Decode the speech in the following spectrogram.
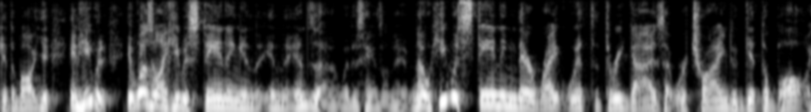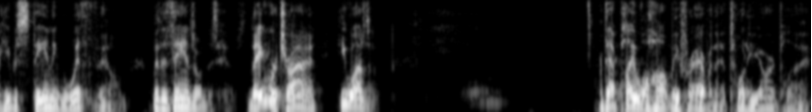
get the ball. And he would, it wasn't like he was standing in the, in the end zone with his hands on the hip. No, he was standing there right with the three guys that were trying to get the ball. He was standing with them with his hands on his hips. They were trying. He wasn't. That play will haunt me forever, that 20 yard play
